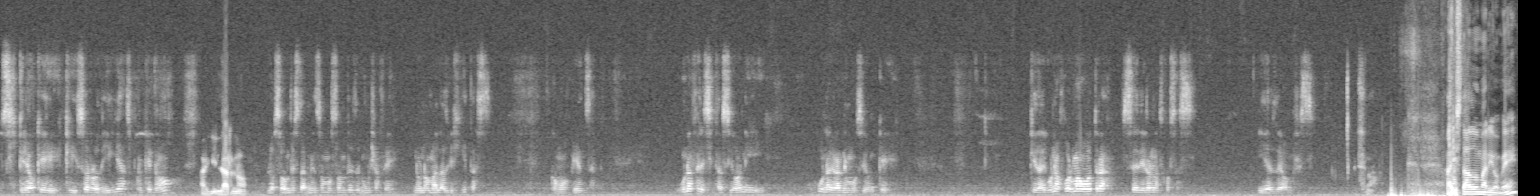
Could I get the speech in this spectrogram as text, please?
sí creo que, que hizo rodillas, ¿por qué no? Aguilar no. Los hombres también somos hombres de mucha fe, no nomás las viejitas, como piensan. Una felicitación y una gran emoción que, que de alguna forma u otra se dieron las cosas. Y es de hombres. No. Ahí está don Mario B.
